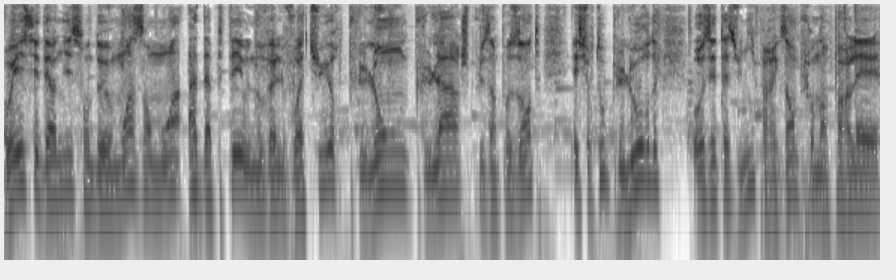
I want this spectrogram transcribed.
Oui, ces derniers sont de moins en moins adaptés aux nouvelles voitures, plus longues, plus larges, plus imposantes et surtout plus lourdes. Aux États-Unis, par exemple, on en parlait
